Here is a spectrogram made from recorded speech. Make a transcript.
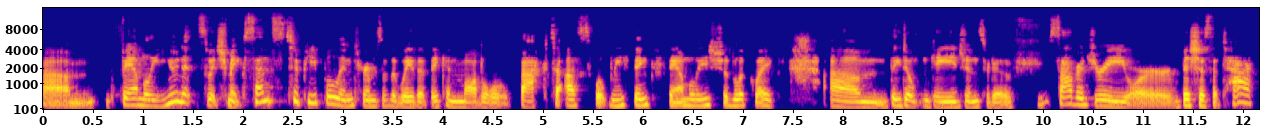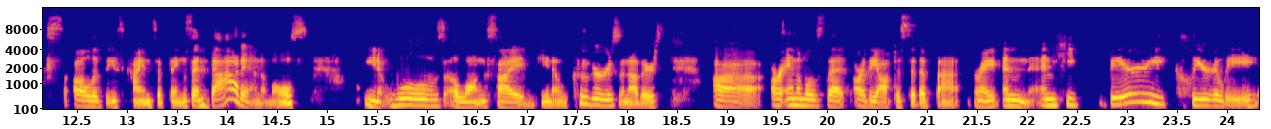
um, family units, which make sense to people in terms of the way that they can model back to us what we think families should look like. Um, they don't engage in sort of savagery or vicious attacks, all of these kinds of things. And bad animals, you know, wolves alongside, you know, cougars and others, uh, are animals that are the opposite of that, right? And and he very clearly,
